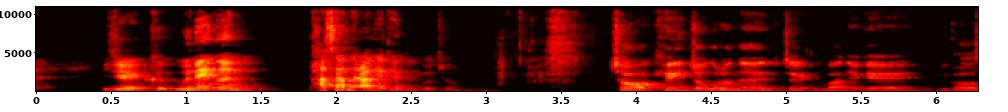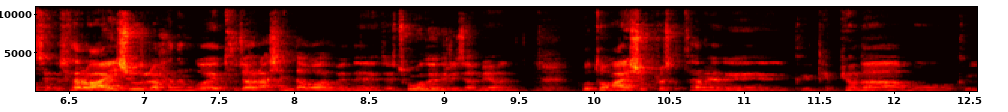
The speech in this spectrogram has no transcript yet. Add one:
이제 그 은행은 파산을 하게 되는 거죠. 저 개인적으로는 이제 만약에 이거 새, 로 ICO를 하는 거에 투자를 하신다고 하면은 이제 조언을 드리자면 네. 보통 ICO 프로젝트 하면은 그 대표나 뭐 그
